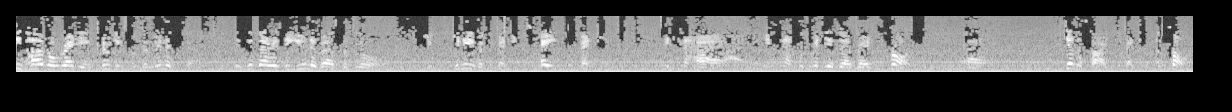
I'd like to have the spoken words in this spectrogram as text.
we've heard already, including from the minister, is that there is a universe of law. Geneva Conventions, Hague Conventions, Interna- uh, International Committee of the Red Cross, uh, Genocide Convention, and so on.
